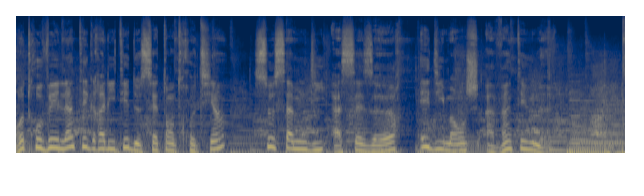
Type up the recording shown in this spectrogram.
Retrouvez l'intégralité de cet entretien ce samedi à 16h et dimanche à 21h.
